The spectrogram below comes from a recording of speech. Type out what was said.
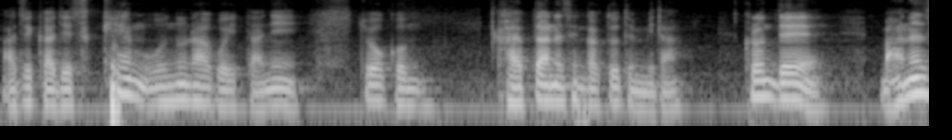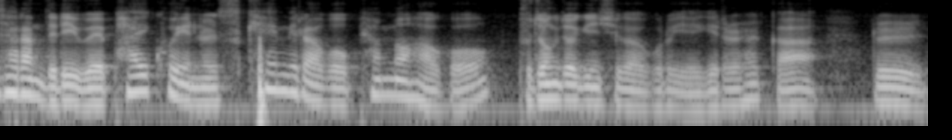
아직까지 스캠 운운하고 있다니 조금 가엽다는 생각도 듭니다. 그런데 많은 사람들이 왜 파이코인을 스캠이라고 폄하하고 부정적인 시각으로 얘기를 할까를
